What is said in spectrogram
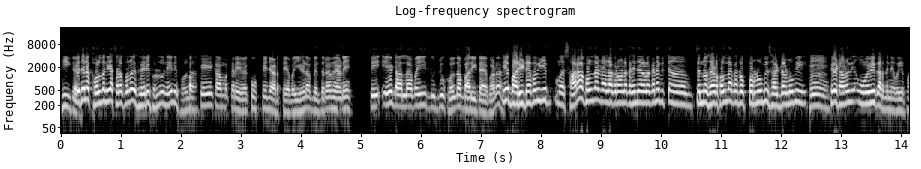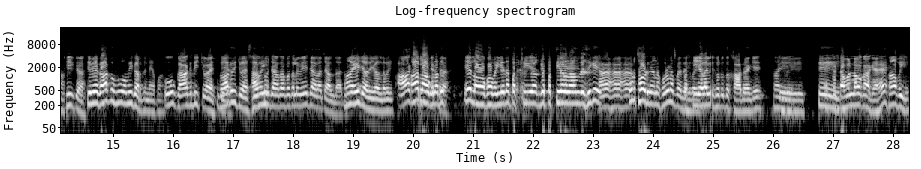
ਠੀਕ ਹੈ ਇਹਦੇ ਨਾਲ ਖੁੱਲਦਾ ਨਹੀਂ ਹੱਥ ਨਾਲ ਖੋਲਾਂਗੇ ਫੇਰ ਹੀ ਖੁੱਲੂ। ਨਹੀਂ ਨਹੀਂ ਖੁੱਲਦਾ ਇਹ ਕੰਮ ਕਰੇ ਵੇ ਕੋਕੇ ਜੜਤੇ ਆ ਬਈ ਹਨਾ ਬਿੰਦਰ ਰਿਆਣੇ ਤੇ ਇਹ ਡਾਲਾ ਬਈ ਦੂਜੂ ਖੁੱਲਦਾ ਬਾਰੀ ਟਾਈਪ ਹਨਾ? ਇਹ ਬਾਰੀ ਟਾਈਪ ਆ ਵੀ ਜੇ ਮ- ਸਾਰਾ ਖੁੱਲਦਾ ਡਾਲਾ ਕਰਾਉਣ ਲੱਗਾ ਕਿਸੇ ਨੇ ਅਗਲਾ ਕਹਿੰਦਾ ਵੀ ਤਾਂ ਤਿੰਨੋਂ ਸਾਈਡ ਖੁੱਲਦਾ ਕਰ ਉੱਪਰ ਨੂੰ ਵੀ ਸਾਈਡਾਂ ਨੂੰ ਵੀ ਹੂੰ। ਹੇਠਾਂ ਨੂੰ ਵੀ ਉਵੇਂ ਵੀ ਕਰ ਦਿੰਨੇ ਆ ਬਾਈ ਆਪਾਂ। ਠੀਕ ਆ। ਜਿਵੇਂ ਗਾਹਕ ਹੋਊ ਉਵੇਂ ਹੀ ਕਰ ਦਿੰਨੇ ਆਪਾਂ। ਉਹ ਗਾਹਕ ਦੀ ਚੁਆਇਸ ਤੇ ਗਾਹਕ ਦੀ choice ਆ ਸਭ ਤੋਂ ਜ਼ਿਆਦਾ ਮਤਲਬ ਇਹ ਜ਼ਿਆਦਾ ਚੱਲਦਾ। ਹਾਂ ਇਹ ਜ਼ਿਆਦਾ ਚੱਲਦਾ ਬਾਈ। ਆਹ ਆਹ ਕੀ ਲੌਕ ਲਾ ਦੇ ਇਹ ਲੌਕ ਆ ਬਾਈ ਇਹਦਾ ਪੱਤੀ ਅੱਗੇ ਪੱਤੀ ਵਾਲਾ ਲਾਉਂਦੇ ਸੀਗੇ। ਹਾਂ ਹਾਂ ਹਾਂ। ਹੁਣ ਥੋੜੀਆਂ ਨਾਲ ਖੋਲਣਾ ਪੈਂਦਾ ਸੀ ਪੱਤੀ ਵਾਲਾ ਵੀ ਤੁਹਾਨੂੰ ਦਿਖਾ ਦਾਂਗੇ ਹਾਂਜੀ ਤੇ ਇੱਕ ਡਬਲ ਲੌਕ ਆ ਗਿਆ ਹੈ? ਹਾਂ ਬਾਈ।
